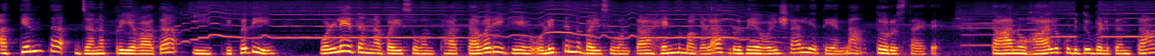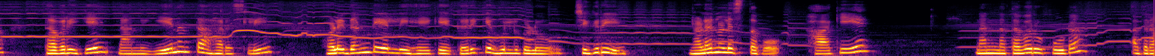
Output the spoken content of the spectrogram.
ಅತ್ಯಂತ ಜನಪ್ರಿಯವಾದ ಈ ತ್ರಿಪದಿ ಒಳ್ಳೆಯದನ್ನು ಬಯಸುವಂಥ, ತವರಿಗೆ ಒಳಿತನ್ನು ಬಯಸುವಂಥ ಹೆಣ್ಣುಮಗಳ ಹೃದಯ ವೈಶಾಲ್ಯತೆಯನ್ನು ತೋರಿಸ್ತಾ ಇದೆ. ತಾನು ಹಾಲು ಕುಡಿದು ಬೆಳೆದಂಥ ತವರಿಗೆ ನಾನು ಏನಂತ ಹರಸಲಿ? ಹೊಳೆದಂಡೆಯಲ್ಲಿ ಹೇಗೆ ಗರಿಕೆ ಹುಲ್ಲುಗಳು ಚಿಗುರಿ ನಳನಳಿಸ್ತವೋ ಹಾಗೆಯೇ ನನ್ನ ತವರು ಕೂಡ ಅದರ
